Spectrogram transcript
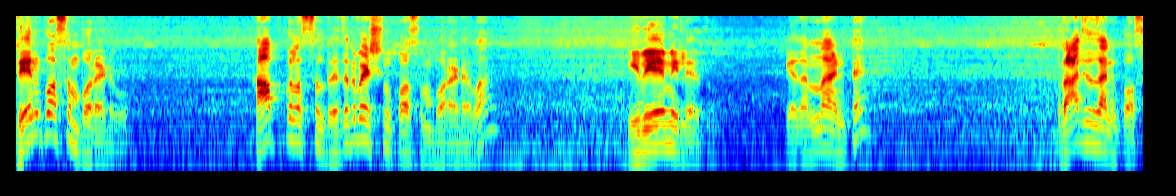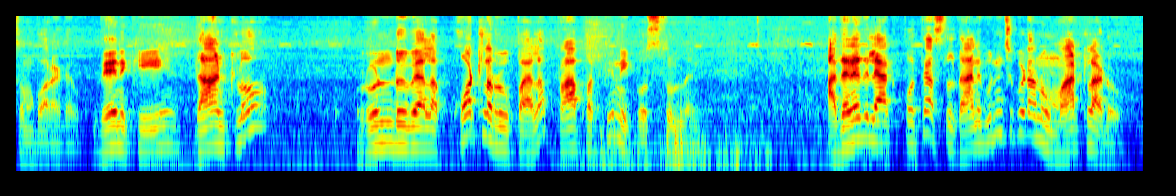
దేనికోసం పోరాడావు? కాపు కులస్తుల రిజర్వేషన్ కోసం పోరాడావా? ఇవేమీ లేదు. ఏదన్నా అంటే రాజధాని కోసం పోరాడావు. దేనికి? దాంట్లో రెండు వేల కోట్ల రూపాయల ప్రాపర్టీ నీకు వస్తుందని అదనేది లేకపోతే అసలు దాని గురించి కూడా నువ్వు మాట్లాడు.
